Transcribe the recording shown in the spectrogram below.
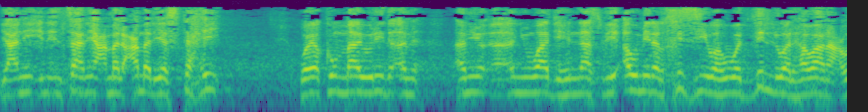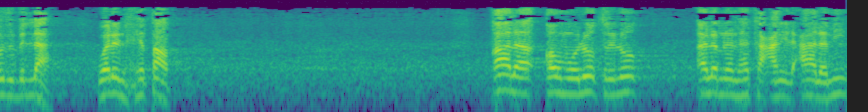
يعني الإنسان يعمل عمل يستحي ويكون ما يريد أن أن أن يواجه الناس به أو من الخزي وهو الذل والهوان أعوذ بالله والانحطاط. قال قوم لوط للوط ألم ننهك عن العالمين؟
